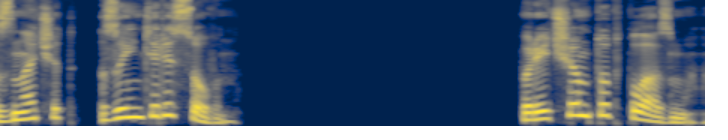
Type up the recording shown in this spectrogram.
значит, заинтересован. Причем тут плазма?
